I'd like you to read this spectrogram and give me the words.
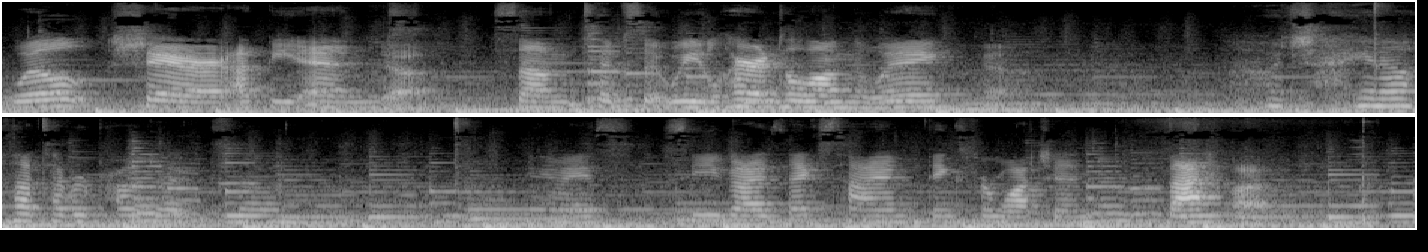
We'll share at the end Yeah. some tips that we learned along the way, Yeah. which, you know, that's every project. So, anyways, see you guys next time. Thanks for watching. Bye. Bye.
